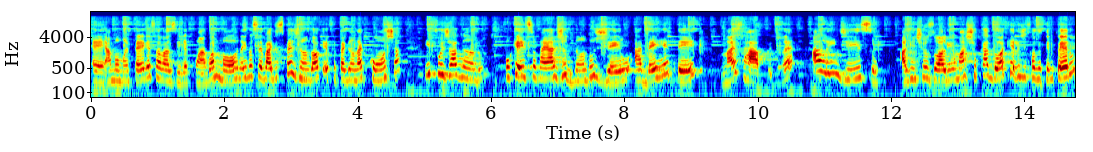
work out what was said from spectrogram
é, a mamãe pega essa vasilha com água morna e você vai despejando. Ó, eu fui pegando a concha e fui jogando, porque isso vai ajudando o gelo a derreter mais rápido, né? Além disso, a gente usou ali um machucador, aquele de fazer tempero,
